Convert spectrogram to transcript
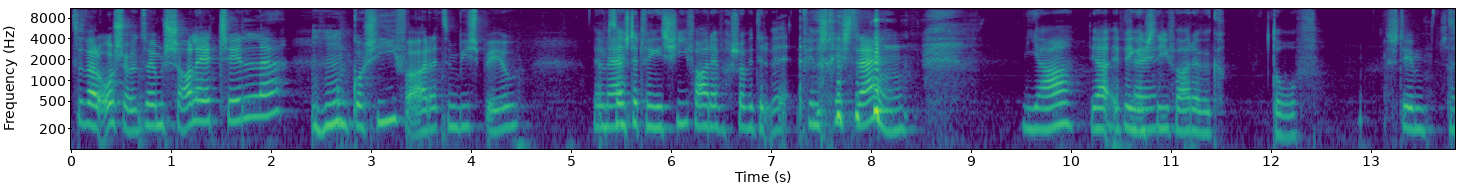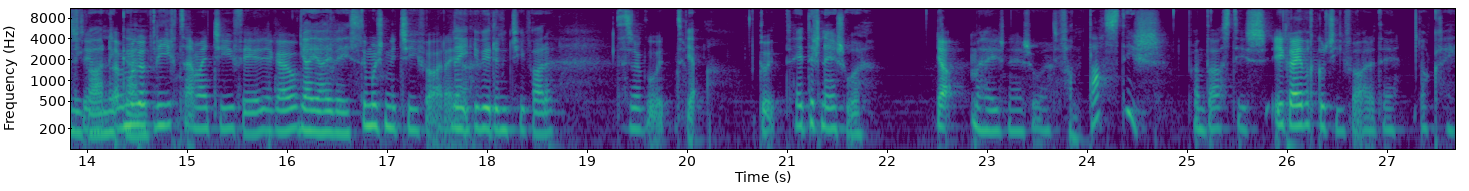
das wäre auch schön, so im Chalet chillen Mhm. und go Skifahren zum Beispiel. Ja, du Nein. siehst, dort finde ich Skifahren einfach schon wieder... äh, Findest du ein streng? Ja, ja ich finde Okay. Skifahren wirklich doof. stimmt. Das habe ich stimmt. gar nicht Aber wir gehen gleich zusammen in die Skiferien, gell? Ja, ja, ich weiß. Du musst nicht Skifahren, Nein, ja. ich würde nicht Skifahren. Das ist ja gut. Ja. Gut. Hat er Schneeschuhe? Ja, wir haben Schneeschuhe. Fantastisch. Fantastisch. Ich gehe einfach Skifahren. Dann. Okay.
